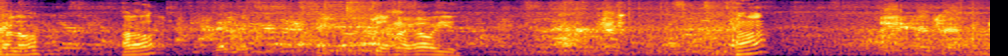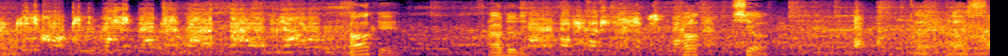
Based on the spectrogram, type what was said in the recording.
Hello? Hello. Yeah, hi, how are you? Huh? Can you call, can you call me back in about half an hour? Okay. I'll do that. About 40 minutes. Oh, sure. Yeah. Nice.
